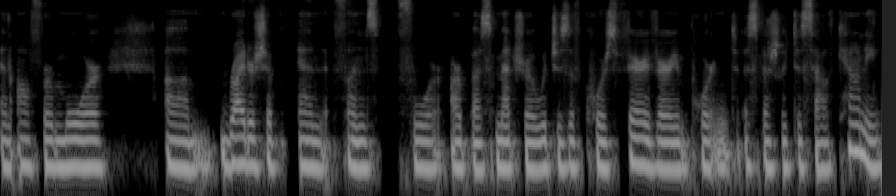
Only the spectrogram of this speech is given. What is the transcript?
and offer more um, ridership and funds for our bus metro, which is of course very, very important, especially to South County.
